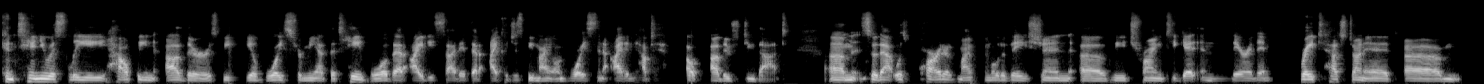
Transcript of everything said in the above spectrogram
continuously helping others be a voice for me at the table that I decided that I could just be my own voice and I didn't have to help others do that. Um, so that was part of my motivation of me trying to get in there. And then Ray touched on it um,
